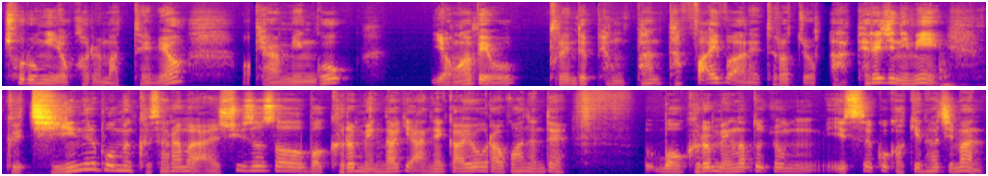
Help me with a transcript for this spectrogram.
초롱이 역할을 맡으며 어, 대한민국 영화배우 브랜드 평판 탑5 안에 들었죠. 아, 테레지 님이 그 지인을 보면 그 사람을 알 수 있어서 뭐 그런 맥락이 아닐까요? 라고 하는데 뭐 그런 맥락도 좀 있을 것 같긴 하지만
